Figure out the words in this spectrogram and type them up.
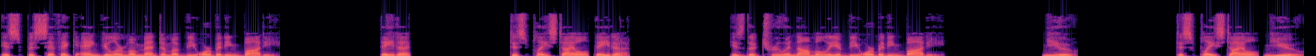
is specific angular momentum of the orbiting body. Theta display style theta is the true anomaly of the orbiting body. Mu display style mu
